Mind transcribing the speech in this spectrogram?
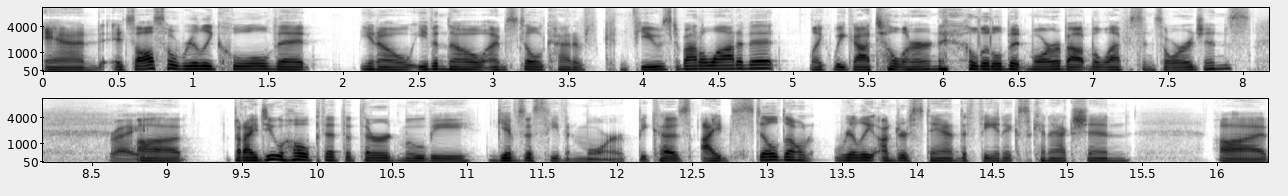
and it's also really cool that you know even though I'm still kind of confused about a lot of it, like we got to learn a little bit more about Maleficent's origins. Right. Uh, but I do hope that the third movie gives us even more because I still don't really understand the Phoenix connection. Uh,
